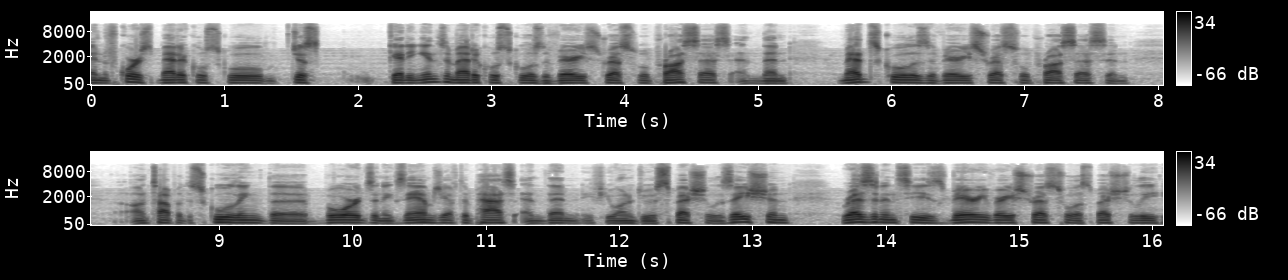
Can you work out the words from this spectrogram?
and of course, medical school, just getting into medical school is a very stressful process. And then med school is a very stressful process. And on top of the schooling, the boards and exams you have to pass. And then if you want to do a specialization, residency is very, very stressful, especially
